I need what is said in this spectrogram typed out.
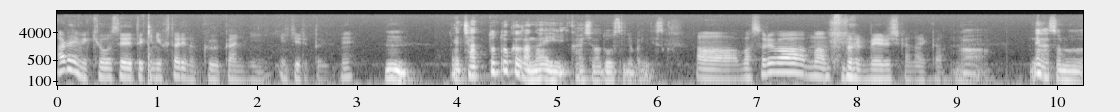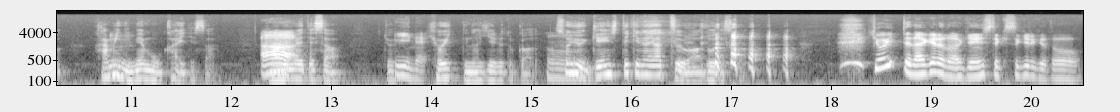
ある意味強制的に2人の空間に生きるというね。うん。チャットとかがない会社はどうすればいいんですか？ああまあそれはまあ メールしかないか。ああなんかその紙にメモを書いてさ、あ丸めてさいいね。ひょいって投げるとか、うん。そういう原始的なやつはどうですか、ひょいって投げるのは原始的すぎるけど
